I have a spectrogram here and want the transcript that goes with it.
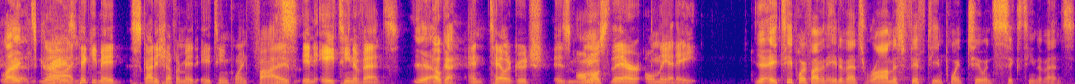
like That's No, I think he made Scotty Scheffler made eighteen point five in eighteen events, yeah. Okay. and Taylor Gooch is almost there, only at eight. Yeah, eighteen point five in eight events. Rahm is fifteen point two in sixteen events.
